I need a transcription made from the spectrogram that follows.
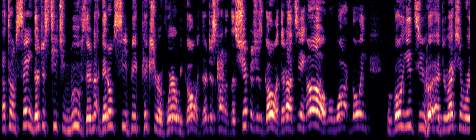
That's what I'm saying. They're just teaching moves. They're not. They don't see big picture of where are we going. They're just kind of the ship is just going. They're not seeing. Oh, we're going. We're going into a direction where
